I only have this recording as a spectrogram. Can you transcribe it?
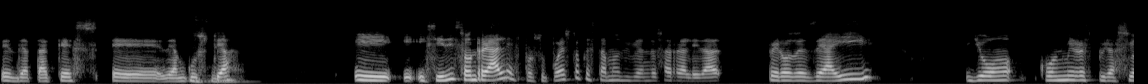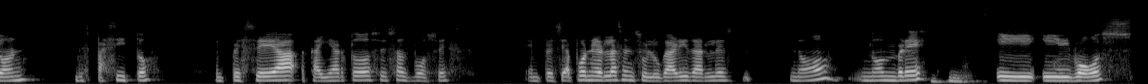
de ataques eh, de angustia. y, y, y, sí, son reales, por supuesto que estamos viviendo esa realidad, pero desde ahí yo con mi respiración despacito, empecé a callar todas esas voces, empecé a ponerlas en su lugar y darles, ¿no? Nombre y, voz.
